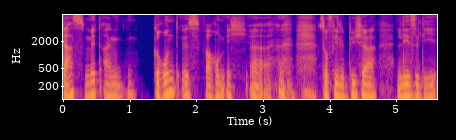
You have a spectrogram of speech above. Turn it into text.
das mit ein Grund ist, warum ich äh, so viele Bücher lese, die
